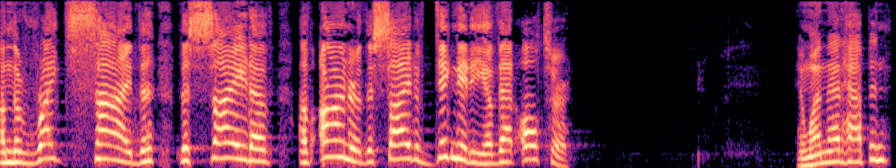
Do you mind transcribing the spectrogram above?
on the right side, the, the side of, of honor, the side of dignity of that altar. And when that happened,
